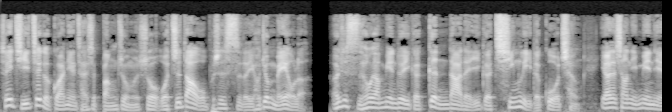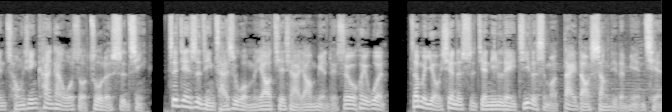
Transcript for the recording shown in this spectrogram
所以其实这个观念才是帮助我们说，我知道我不是死了以后就没有了，而是死后要面对一个更大的一个清理的过程，要在上帝面前重新看看我所做的事情。这件事情才是我们要接下来要面对。所以我会问。这么有限的时间，你累积了什么带到上帝的面前？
